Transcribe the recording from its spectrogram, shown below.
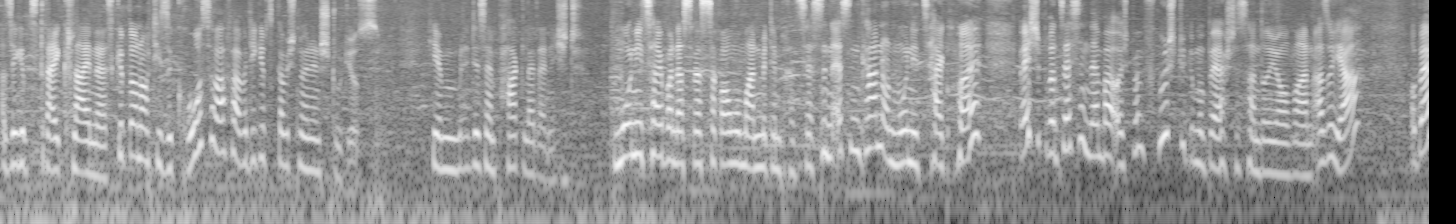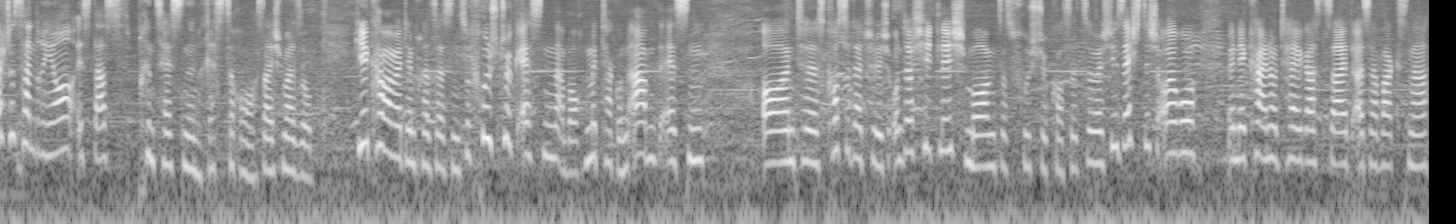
Also hier gibt es drei kleine. Es gibt auch noch diese große Waffe, aber die gibt es, glaube ich, nur in den Studios. Hier im Disneyland Park leider nicht. Moni zeigt mal das Restaurant, wo man mit den Prinzessinnen essen kann. Und Moni zeigt mal, welche Prinzessinnen denn bei euch beim Frühstück im Auberge de Cendrillon waren. Also ja, Auberge de Cendrillon ist das Prinzessinnen-Restaurant, sag ich mal so. Hier kann man mit den Prinzessinnen zu Frühstück essen, aber auch Mittag und Abendessen. Und äh, es kostet natürlich unterschiedlich. Morgens das Frühstück kostet zum Beispiel 60 Euro, wenn ihr kein Hotelgast seid als Erwachsener.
